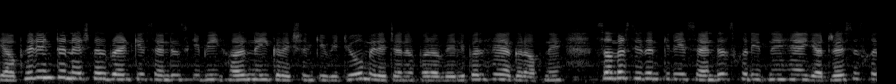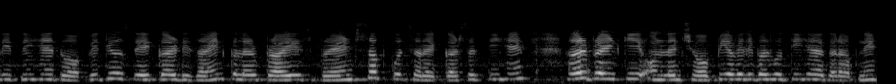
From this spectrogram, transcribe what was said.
या फिर इंटरनेशनल ब्रांड के सैंडल्स की भी हर नई कलेक्शन की वीडियो मेरे चैनल पर अवेलेबल है। अगर आपने समर सीज़न के लिए सैंडल्स खरीदने हैं या ड्रेसेस खरीदने हैं तो आप वीडियोस देखकर design design, colour, price, brand सब कुछ सेलेक्ट कर सकती हैं। हर ब्रांड की ऑनलाइन शॉप भी अवेलेबल होती है। अगर आपने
